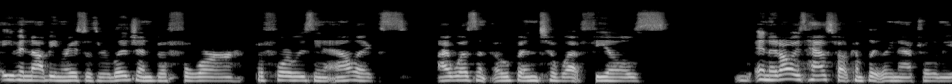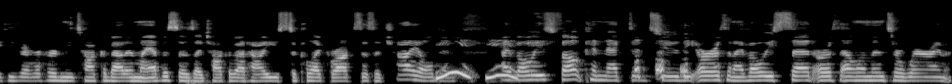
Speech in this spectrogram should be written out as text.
even not being raised with religion before before losing Alex, I wasn't open to what feels and it always has felt completely natural to me. If you've ever heard me talk about in my episodes, I talk about how I used to collect rocks as a child. Yes, yes. I've always felt connected to the earth and I've always said earth elements are where I'm,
